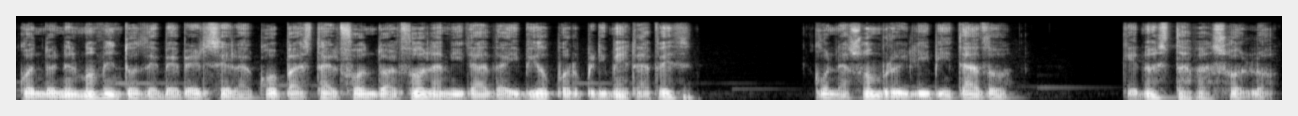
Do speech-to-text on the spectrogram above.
cuando en el momento de beberse la copa hasta el fondo alzó la mirada y vio por primera vez, con asombro ilimitado, que no estaba solo.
